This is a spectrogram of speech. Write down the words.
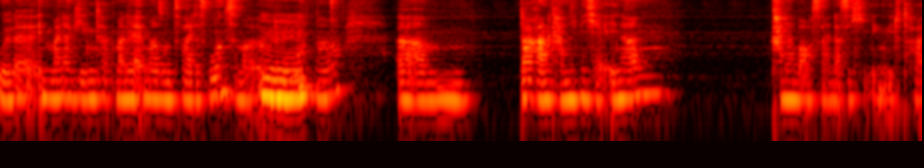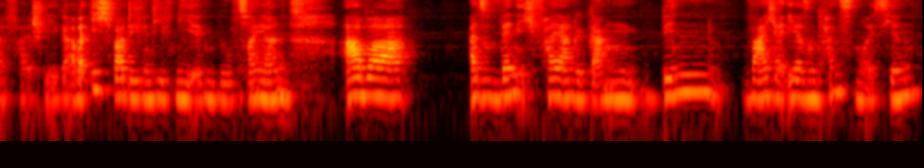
cool. Äh, in meiner Gegend hat man ja immer so ein zweites Wohnzimmer irgendwo. Mhm. Ne? Ähm, daran kann ich mich erinnern. Kann aber auch sein, dass ich irgendwie total falsch liege. Aber ich war definitiv nie irgendwo feiern. Aber also wenn ich feiern gegangen bin, war ich ja eher so ein Tanzmäuschen.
